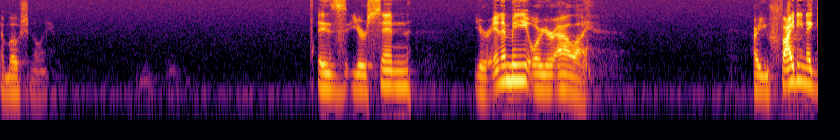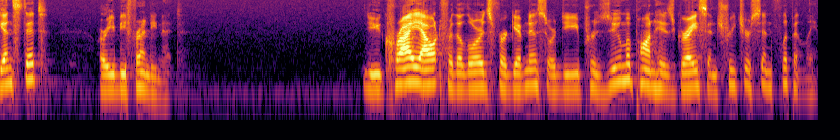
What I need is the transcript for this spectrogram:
emotionally. is your sin your enemy or your ally? Are you fighting against it or are you befriending it? Do you cry out for the Lord's forgiveness or do you presume upon his grace and treat your sin flippantly?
